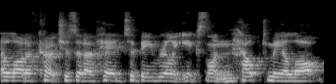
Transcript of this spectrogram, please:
a lot of coaches that I've had to be really excellent and helped me a lot.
